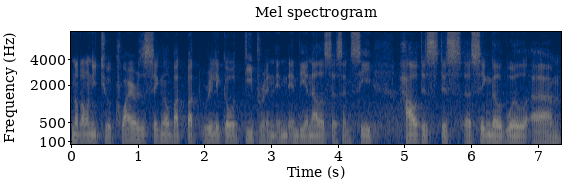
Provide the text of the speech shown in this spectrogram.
not only to acquire the signal but, but really go deeper in, in, in the analysis and see how this, this uh, signal will um,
